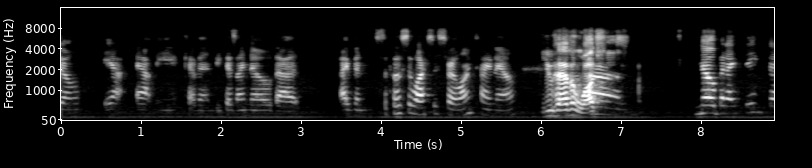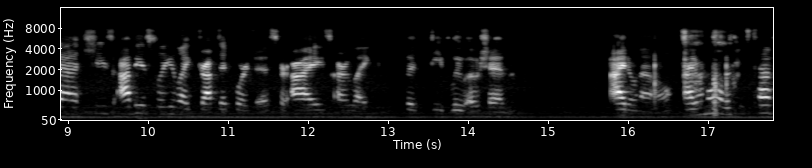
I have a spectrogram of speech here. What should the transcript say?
Don't at, at me, Kevin, because I know that I've been supposed to watch this for a long time now. You haven't watched. Um, no, but I think that she's obviously like drop dead gorgeous. Her eyes are like the deep blue ocean. I don't know. I don't know. This is tough,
